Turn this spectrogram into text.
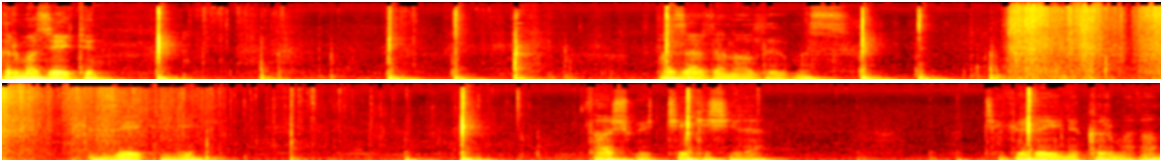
Kırma zeytin. Pazardan aldığımız zeytini taş ve çekiş ile çekirdeğini kırmadan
